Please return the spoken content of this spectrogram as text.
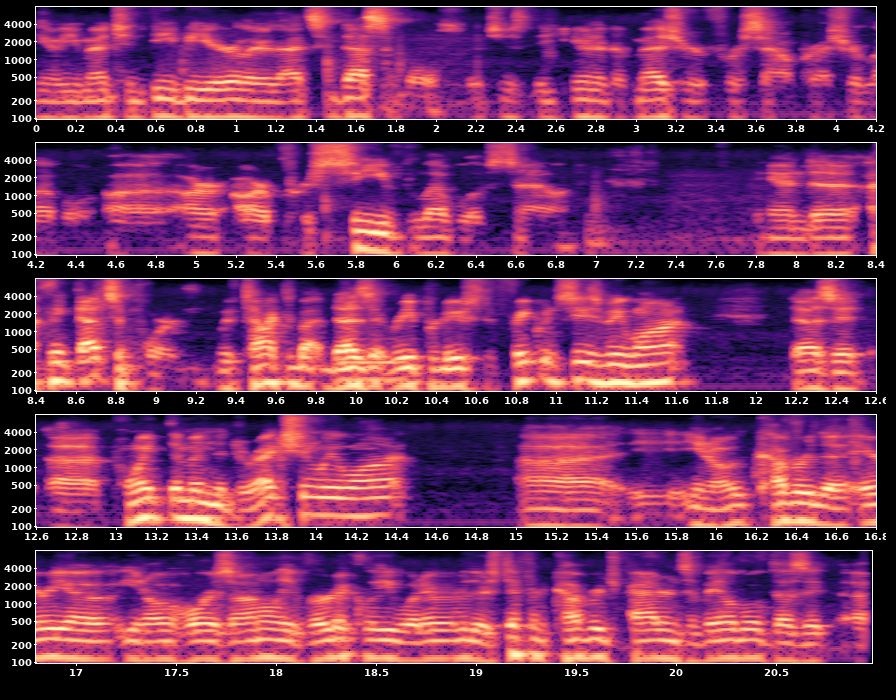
you know, you mentioned dB earlier. That's decibels, which is the unit of measure for sound pressure level, uh, our our perceived level of sound. And uh, I think that's important. We've talked about does it reproduce the frequencies we want? Does it point them in the direction we want? Uh, you know, cover the area, you know, horizontally, vertically, whatever. There's different coverage patterns available. Does it uh,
